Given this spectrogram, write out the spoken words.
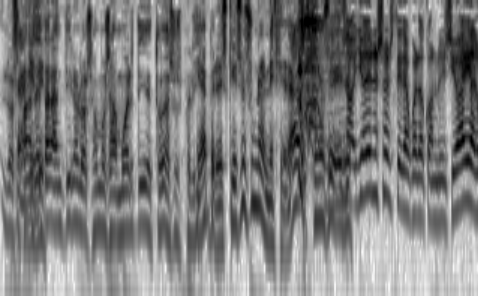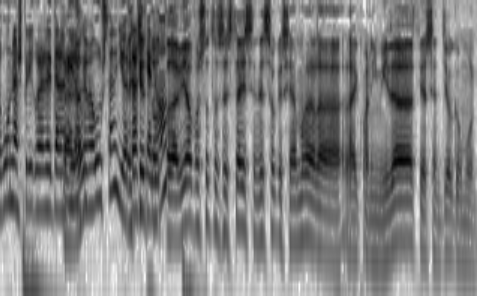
Los O sea, fans de Tarantino los somos a muerte y de todas sus películas. Ya, pero es que eso es una necedad. es como se- No, yo en eso estoy de acuerdo con Luis. Yo hay algunas películas de Tarantino Claro. que me gustan y Es otras que, que, no. todavía vosotros estáis en eso que se llama la, la ecuanimidad y el sentido común.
